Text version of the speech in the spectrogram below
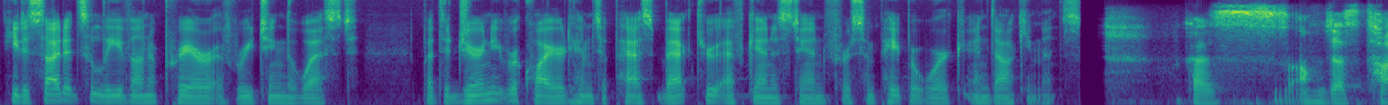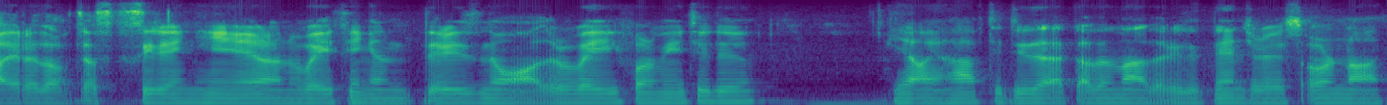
he decided to leave on a prayer of reaching the west. But the journey required him to pass back through afghanistan for some paperwork and documents. Because I'm just tired of just sitting here and waiting, and there is no other way for me to do yeah, I have to do that. Doesn't matter is it dangerous or not.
